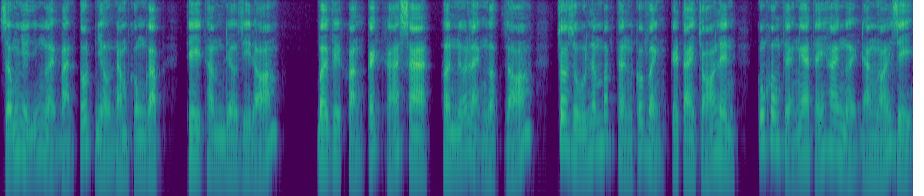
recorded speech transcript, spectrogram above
giống như những người bạn tốt nhiều năm không gặp, thì thầm điều gì đó. Bởi vì khoảng cách khá xa, hơn nữa lại ngược gió, cho dù Lâm Bắc Thần có vảnh cái tai chó lên, cũng không thể nghe thấy hai người đang nói gì.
